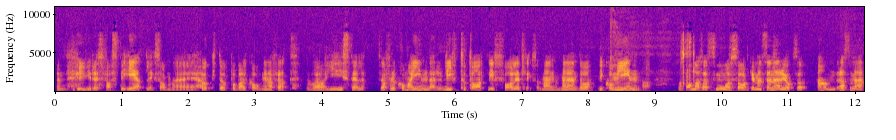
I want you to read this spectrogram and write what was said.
en hyresfastighet liksom, eh, högt upp på balkongerna för att det var istället ja, för att komma in där. Liv, totalt livsfarligt liksom, men, men ändå, vi kom ju in. Va? Och sådana så små saker. Men sen är det också andra som är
